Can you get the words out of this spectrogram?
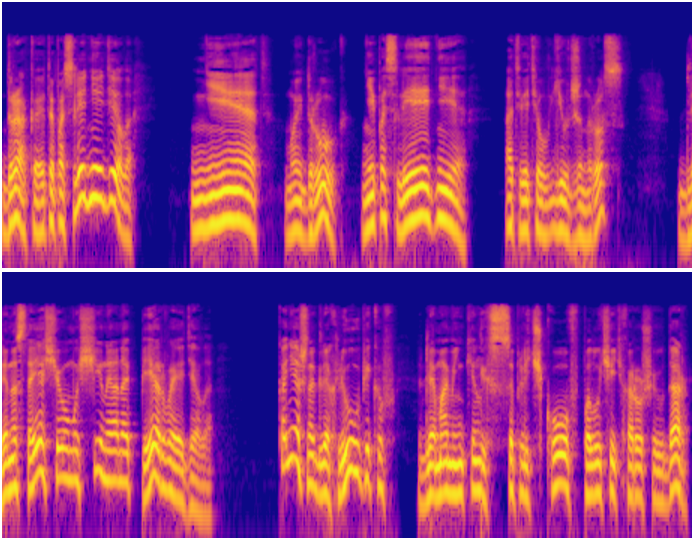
Драка — это последнее дело». «Нет, мой друг, не последнее», — ответил Юджин Росс. «Для настоящего мужчины она первое дело». Конечно, для хлюпиков, для маменькиных соплячков получить хороший удар,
